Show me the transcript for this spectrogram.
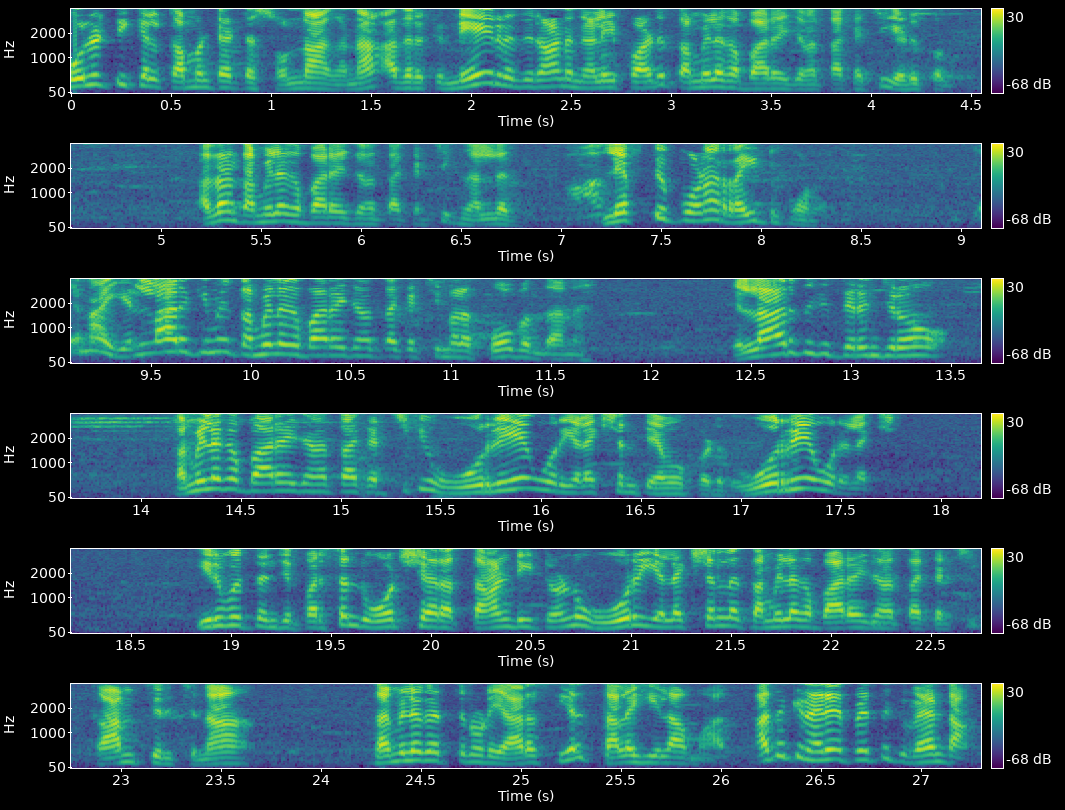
பொலிட்டிக்கல் கமெண்டேட்டர் சொன்னாங்கன்னா அதற்கு நேர் எதிரான நிலைப்பாடு தமிழக பாரதிய ஜனதா கட்சி எடுக்கணும். அதான் தமிழக பாரதிய ஜனதா கட்சிக்கு நல்லது. லெஃப்ட் போனால் ரைட்டு போகணும். ஏன்னா எல்லாருக்குமே தமிழக பாரதிய ஜனதா கட்சி மேலே கோபம் தானே? எல்லாத்துக்கும் தெரிஞ்சிடும் தமிழக பாரதிய ஜனதா கட்சிக்கு ஒரே ஒரு எலெக்ஷன் தேவைப்படுது. ஒரே ஒரு எலெக்ஷன் இருபத்தஞ்சு பர்சன்ட் ஓட் ஷேரை தாண்டிட்டோன்னு ஒரு எலெக்ஷனில் தமிழக பாரதிய ஜனதா கட்சி காமிச்சிருச்சுன்னா தமிழகத்தினுடைய அரசியல் தலைகீழாக மாறும். அதுக்கு நிறைய பேர்த்துக்கு வேண்டாம்.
